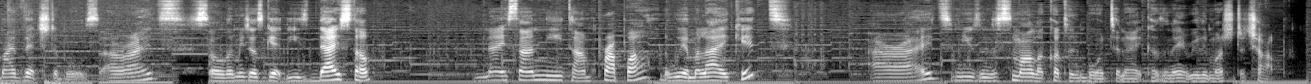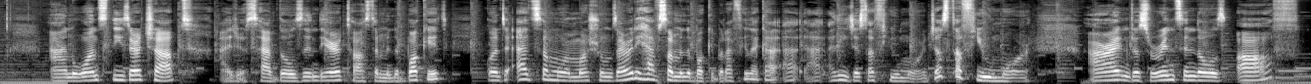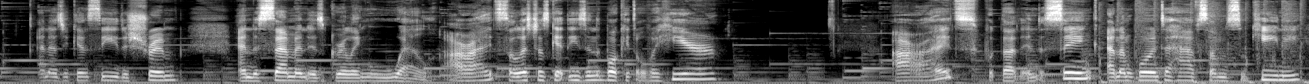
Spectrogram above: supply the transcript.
my vegetables. All right, so let me just get these diced up nice and neat and proper the way I like it. All right, I'm using the smaller cutting board tonight because it ain't really much to chop. And once these are chopped, I just have those in there, toss them in the bucket. I'm going to add some more mushrooms. I already have some in the bucket, but I feel like I, I, I need just a few more, just a few more. All right, I'm just rinsing those off. And as you can see, the shrimp and the salmon is grilling well. All right, so let's just get these in the bucket over here. All right, put that in the sink. And I'm going to have some zucchini,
